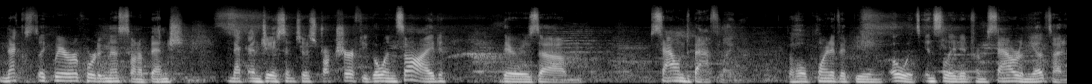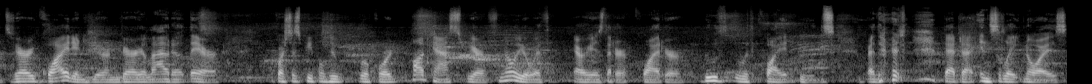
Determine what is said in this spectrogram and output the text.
next, like we are recording this on a bench neck adjacent to a structure. If you go inside, there's um, sound baffling. The whole point of it being, oh, it's insulated from sound on the outside. It's very quiet in here and very loud out there. Of course, as people who record podcasts, we are familiar with areas that are quieter, booth with quiet booths, rather that uh, insulate noise.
